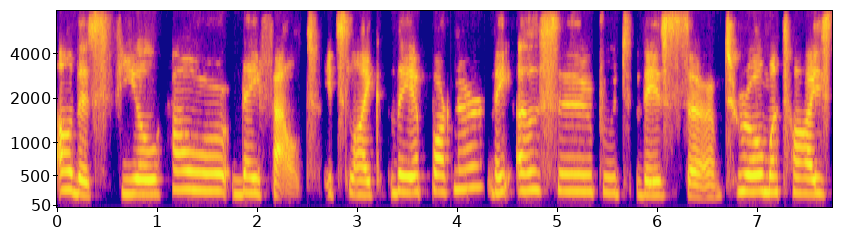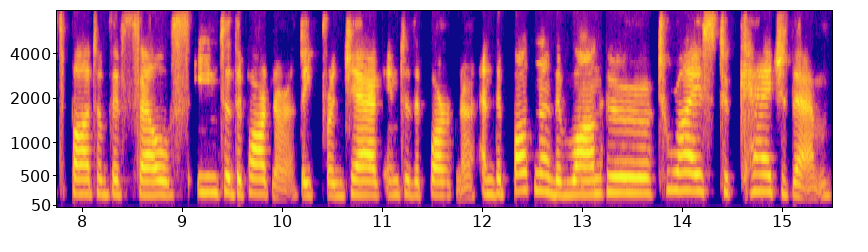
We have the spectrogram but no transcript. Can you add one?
others feel how they felt. It's like their partner, they also put this uh, traumatized part of themselves into the partner. They project into the partner. And the partner, the one who tries to catch them,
